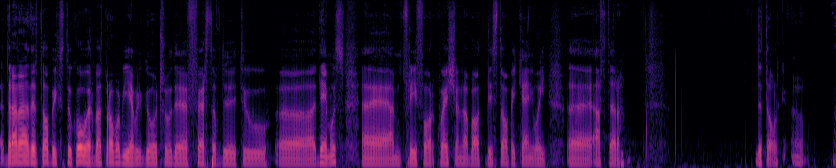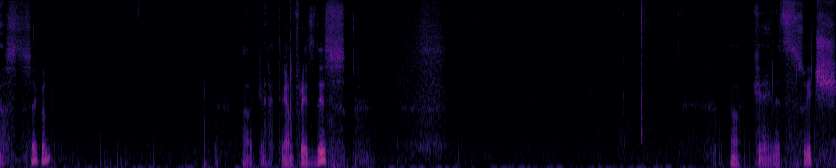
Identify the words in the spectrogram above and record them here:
Uh, there are other topics to cover, but probably I will go through the first of the two uh, demos. Uh, I'm free for questions about this topic anyway uh, after the talk. Oh, a second. Okay, let me unfreeze this. Okay, let's switch.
